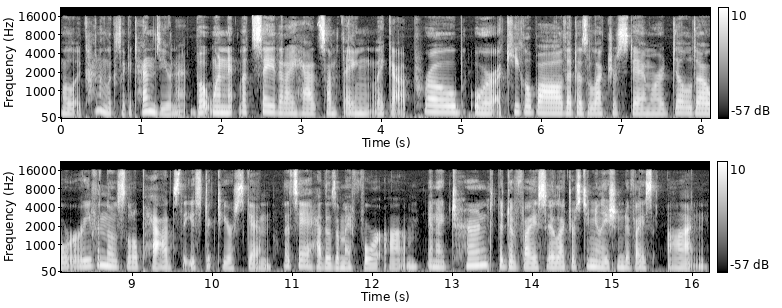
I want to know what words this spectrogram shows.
well, it kind of looks like a tens unit. But when, let's say that I had something like a probe or a Kegel ball that does electrostim or a dildo or even those little pads that you stick to your skin. Let's say I had those on my forearm and I turned the device, the electrostimulation device on.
